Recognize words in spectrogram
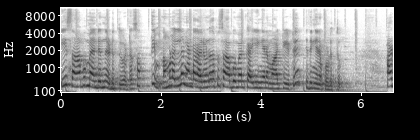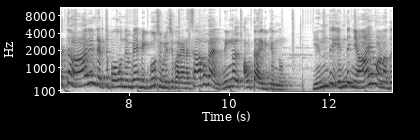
ഈ സാബുമാന്റെ നിന്ന് എടുത്തു കേട്ടോ. സത്യം നമ്മളെല്ലാം കണ്ട കാര്യമാണ്. അപ്പോൾ സാബുമാൻ കൈ ഇങ്ങനെ മാറ്റിയിട്ട് ഇതിങ്ങനെ കൊടുത്തു. അടുത്ത ആര്യന്റെ അടുത്ത് പോകുന്ന മുമ്പേ ബിഗ് ബോസ് വിളിച്ച് പറയണേ സാബുമാൻ നിങ്ങൾ ഔട്ടായിരിക്കുന്നു. എന്ത് എന്ത് ന്യായമാണത്?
